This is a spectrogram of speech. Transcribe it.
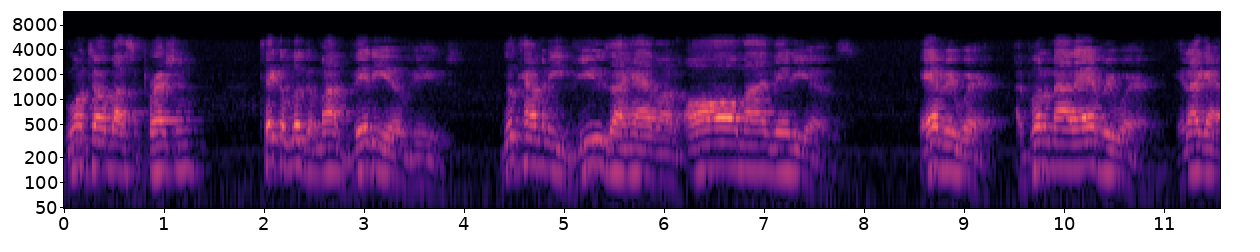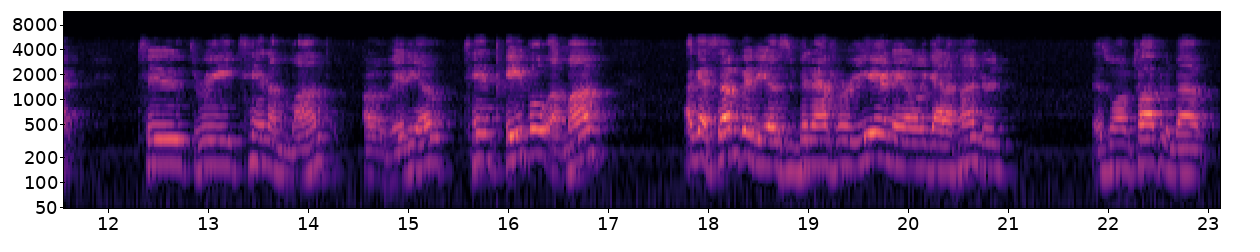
We want to talk about suppression? Take a look at my video views. Look how many views I have on all my videos. Everywhere. I put them out everywhere. And I got two, three, ten a month on a video. Ten people a month. I got some videos that's been out for a year and they only got a hundred. That's what I'm talking about.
